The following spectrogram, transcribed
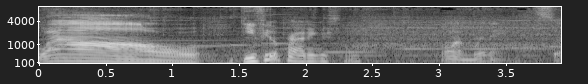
Wow. Do you feel proud of yourself? Well, I'm winning, so.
